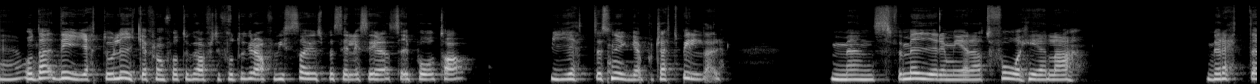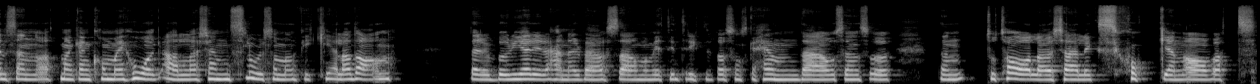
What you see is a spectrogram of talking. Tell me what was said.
Eh, och det är jätteolika från fotograf till fotograf. Vissa har ju specialiserat sig på att ta jättesnygga porträttbilder. Men för mig är det mer att få hela berättelsen och att man kan komma ihåg alla känslor som man fick hela dagen. Där det börjar i det här nervösa och man vet inte riktigt vad som ska hända och sen så den totala kärlekschocken av att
